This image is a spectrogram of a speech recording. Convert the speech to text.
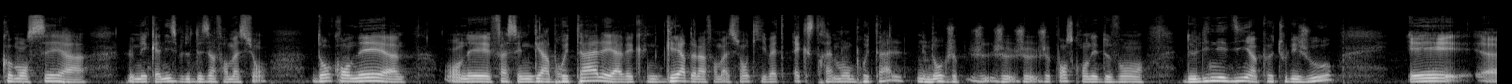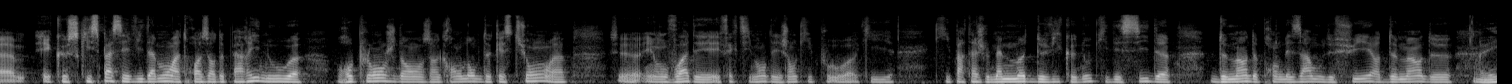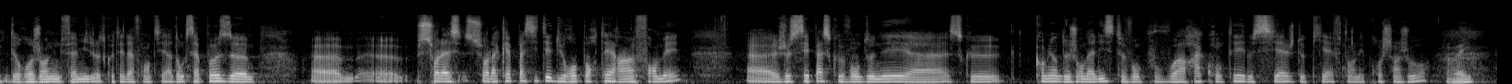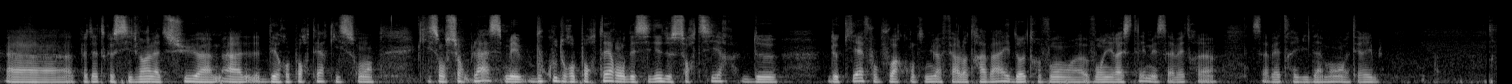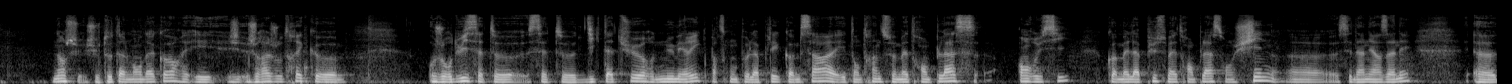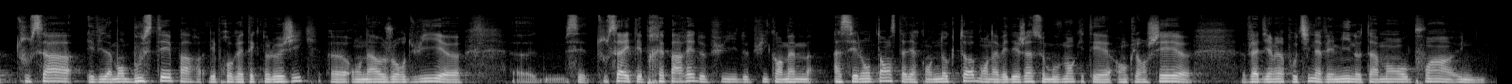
commencer à le mécanisme de désinformation. Donc on est, euh, on est face à une guerre brutale et avec une guerre de l'information qui va être extrêmement brutale. Et mm. donc je, je, je, je pense qu'on est devant de l'inédit un peu tous les jours. Et, et, que ce qui se passe évidemment à 3 heures de Paris nous replonge dans un grand nombre de questions euh, et on voit des, effectivement des gens qui, pour, qui, qui partagent le même mode de vie que nous, qui décident demain de prendre les armes ou de fuir, demain de, de rejoindre une famille de l'autre côté de la frontière. Donc ça pose euh, euh, sur, la, sur la capacité du reporter à informer. je ne sais pas ce que vont donner, ce que, combien de journalistes vont pouvoir raconter le siège de Kiev dans les prochains jours. Oui. Euh, peut-être que Sylvain là-dessus a, des reporters qui sont, qui sont sur place, mais beaucoup de reporters ont décidé de sortir de, de Kiev pour pouvoir continuer à faire leur travail. D'autres vont, euh, vont y rester, mais ça va être, ça va être évidemment terrible. Non, je, suis totalement d'accord. Et je, rajouterais que aujourd'hui, cette, cette dictature numérique, parce qu'on peut l'appeler comme ça, est en train de se mettre en place en Russie, comme elle a pu se mettre en place en Chine euh, ces dernières années. Euh, tout ça, évidemment, boosté par les progrès technologiques. Euh, on a aujourd'hui, tout ça a été préparé depuis, quand même assez longtemps. C'est-à-dire qu'en octobre, on avait déjà ce mouvement qui était enclenché. Vladimir Poutine avait mis notamment au point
